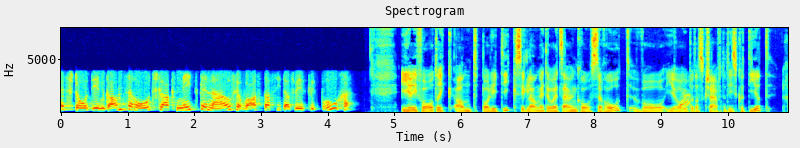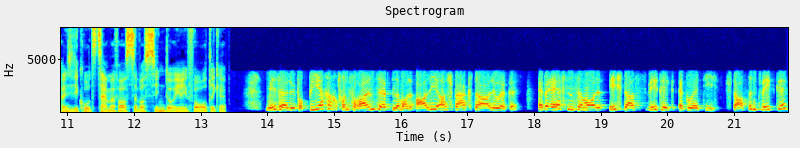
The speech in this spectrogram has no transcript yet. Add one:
es steht im ganzen Rotschlag nicht genau, für was dass sie das wirklich brauchen. Ihre Forderung an die Politik, Sie gelangen da jetzt auch in grossen Rot, wo ja, ja, über das Geschäft noch diskutiert. Können Sie die kurz zusammenfassen? Was sind da Ihre Forderungen? Wir sollen über Bücher und vor allem sollten wir mal alle Aspekte anschauen. Eben erstens einmal, ist das wirklich eine gute Stadtentwicklung?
